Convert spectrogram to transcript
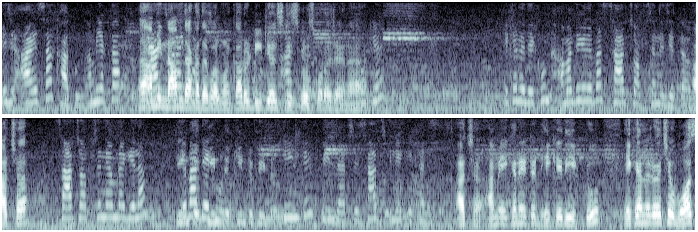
এই যে আয়েশা খাতুন আমি একটা হ্যাঁ, আমি নাম দেখাতে পারব না কারও ডিটেলস ডিসক্লোজ করা যায় না হ্যাঁ। ওকে। এখানে দেখুন আমাদের এবার সার্চ অপশনে যেতে হবে। আচ্ছা। সার্চ অপশনে আমরা গেলাম। এবার দেখুন তিনটে ফিল্ড আছে। তিনটে ফিল্ড আছে সার্চ এখানে। আচ্ছা আমি এখানে এটা ঢেকে দিই একটু। এখানে রয়েছে was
